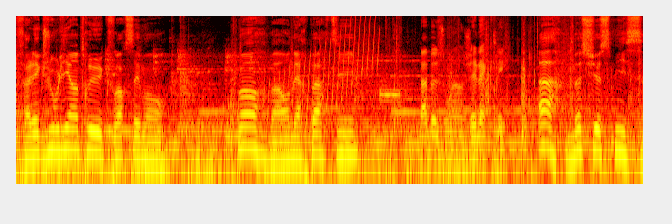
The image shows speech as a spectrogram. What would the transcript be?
Fallait que j'oublie un truc, forcément. Bon, bah on est reparti. Pas besoin, j'ai la clé. Ah, monsieur Smith.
